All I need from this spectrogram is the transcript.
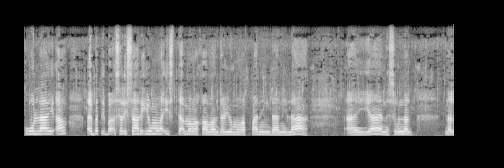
kulay ah iba't iba sari-sari yung mga isda mga kawander yung mga paninda nila. Ayan so nag nag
